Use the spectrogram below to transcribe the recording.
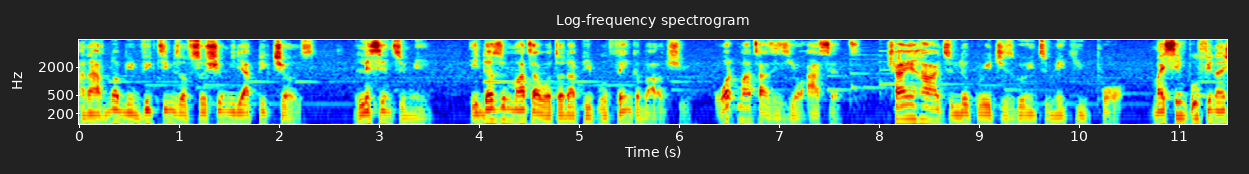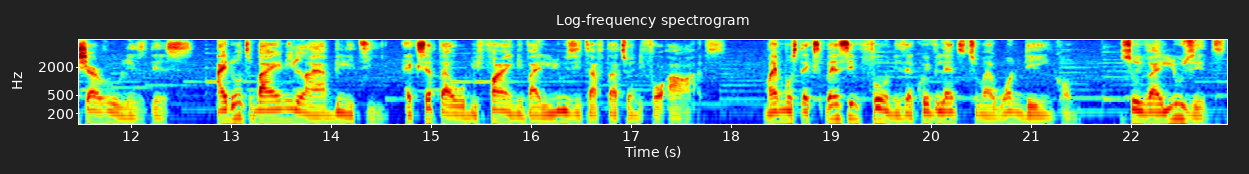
and have not been victims of social media pictures, listen to me. It doesn't matter what other people think about you. What matters is your asset. Trying hard to look rich is going to make you poor. My simple financial rule is this I don't buy any liability except I will be fine if I lose it after 24 hours. My most expensive phone is equivalent to my one day income. So if I lose it,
